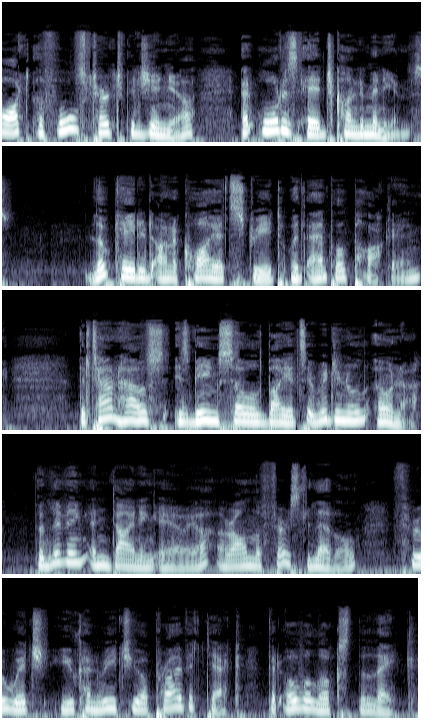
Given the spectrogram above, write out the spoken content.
heart of Falls Church, Virginia, at Water's Edge Condominiums. Located on a quiet street with ample parking, the townhouse is being sold by its original owner. The living and dining area are on the first level, through which you can reach your private deck that overlooks the lake.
